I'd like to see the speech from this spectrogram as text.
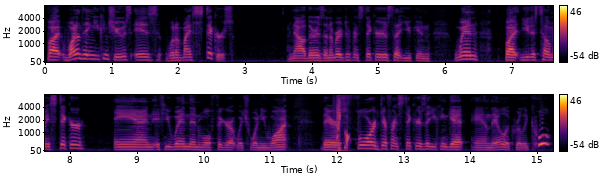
but one thing you can choose is one of my stickers. Now, there's a number of different stickers that you can win, but you just tell me sticker, and if you win, then we'll figure out which one you want. There's four different stickers that you can get, and they all look really cool.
